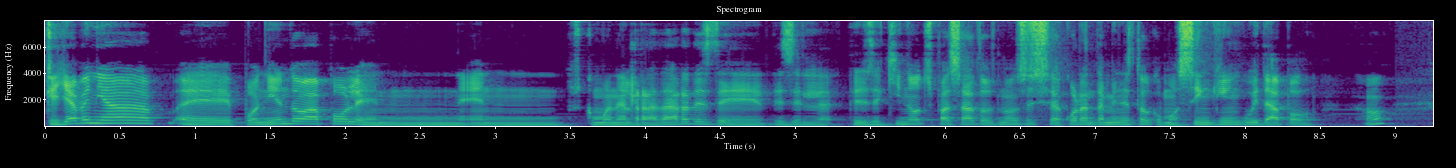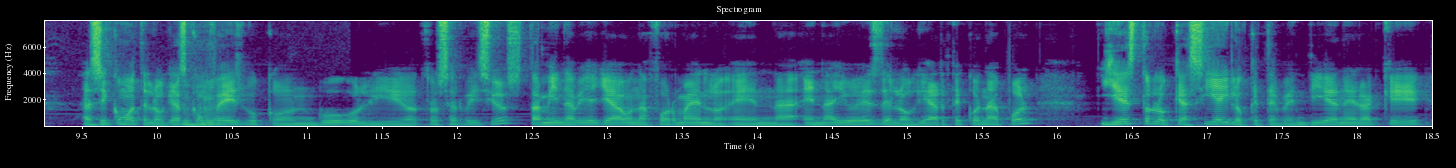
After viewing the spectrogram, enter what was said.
que ya venía eh, poniendo Apple en, pues como en el radar desde, desde, desde keynotes pasados. No sé si se acuerdan también esto como Singing with Apple, ¿no? Así como te logueas con Facebook, con Google y otros servicios, también había ya una forma en, en, iOS de loguearte con Apple. Y esto lo que hacía y lo que te vendían era que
